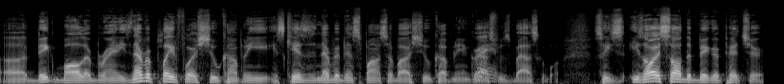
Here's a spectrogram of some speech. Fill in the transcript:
Uh, big baller brand. He's never played for a shoe company. His kids has never been sponsored by a shoe company in Right. grassroots basketball. So he's he's always saw the bigger picture,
